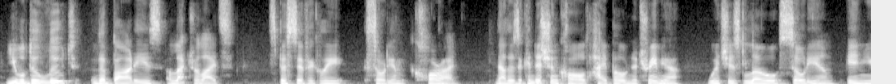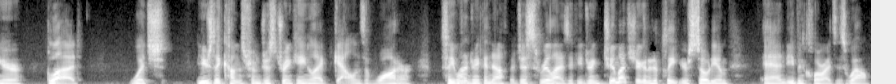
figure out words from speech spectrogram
you will dilute the body's electrolytes, specifically sodium chloride. Now, there's a condition called hyponatremia, which is low sodium in your blood, which usually comes from just drinking like gallons of water. So you want to drink enough, but just realize if you drink too much, you're going to deplete your sodium and even chlorides as well.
